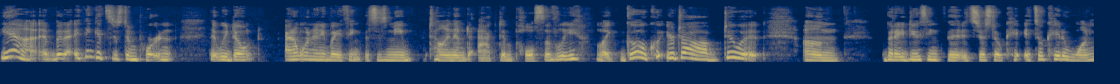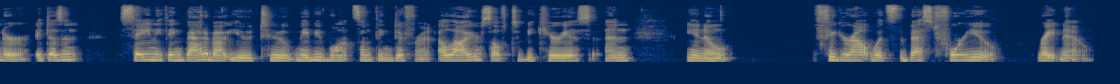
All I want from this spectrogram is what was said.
yeah, but I think it's just important that we don't. I don't want anybody to think this is me telling them to act impulsively, like go quit your job, do it. Um, but I do think that it's just okay. It's okay to wonder. It doesn't say anything bad about you to maybe want something different. Allow yourself to be curious and you know figure out what's the best for you right now.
